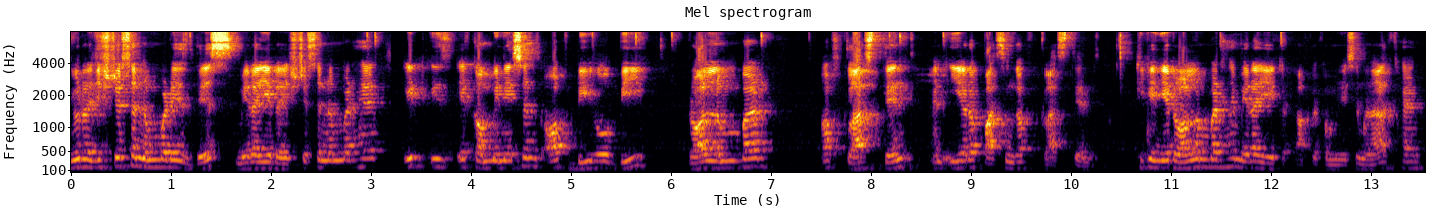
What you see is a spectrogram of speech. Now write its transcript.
your registration number is this मेरा ये रजिस्ट्रेशन नंबर है। It is a combination of D O B roll number of class tenth and year of passing of class tenth ठीक है, ये रोल नंबर है, मेरा ये आपका कॉम्बिनेशन बना रखा है।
